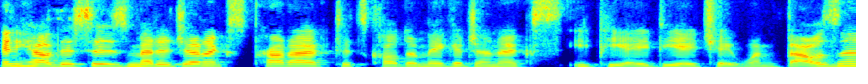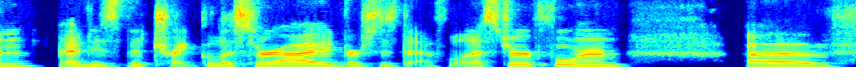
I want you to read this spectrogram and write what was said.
Anyhow, this is Metagenics product. It's called Omegagenics EPA DHA 1000. It is the triglyceride versus the ethyl ester form of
